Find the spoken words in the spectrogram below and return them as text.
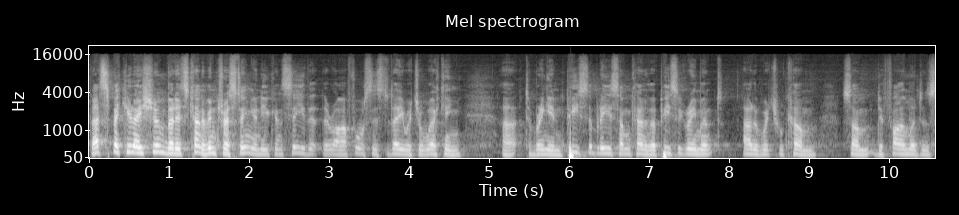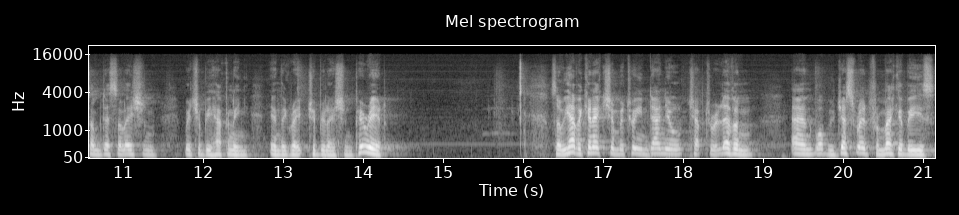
That's speculation, but it's kind of interesting, and you can see that there are forces today which are working uh, to bring in peaceably some kind of a peace agreement out of which will come some defilement and some desolation which will be happening in the Great Tribulation period. So we have a connection between Daniel chapter 11 and what we've just read from Maccabees,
